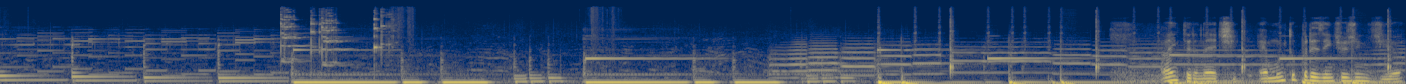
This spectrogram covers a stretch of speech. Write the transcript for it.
A internet é muito presente hoje em dia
